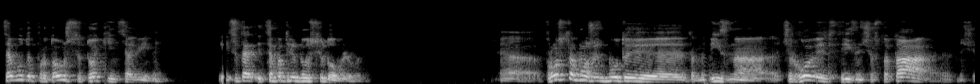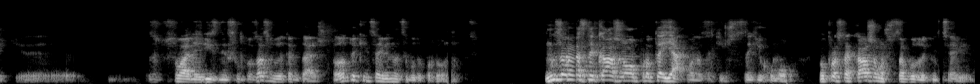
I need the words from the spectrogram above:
Це буде продовжуватися до кінця війни. І це, і це потрібно усвідомлювати. Просто можуть бути там різна черговість, різна частота, значить, е, застосування різних засобів і так далі. Але до кінця війни це буде продовжуватися. Ми зараз не кажемо про те, як вона закінчиться з яких умов. Ми просто кажемо, що це буде до кінця війни.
